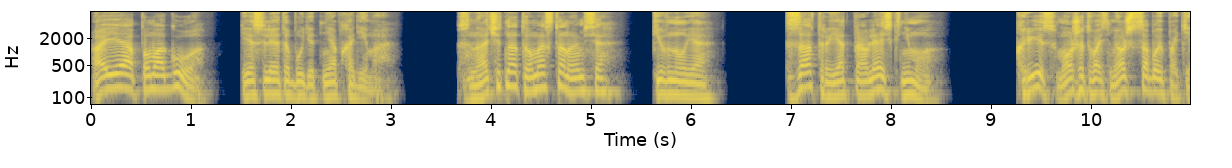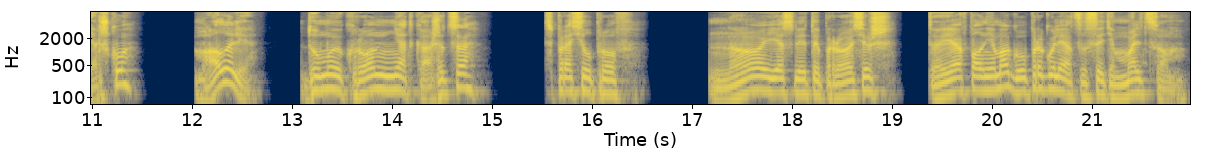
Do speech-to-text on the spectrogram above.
А я помогу, если это будет необходимо. Значит, на том и остановимся кивнул я. Завтра я отправляюсь к нему. Крис, может, возьмешь с собой поддержку? Мало ли. Думаю, Крон не откажется, спросил проф. «Но если ты просишь, то я вполне могу прогуляться с этим мальцом»,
